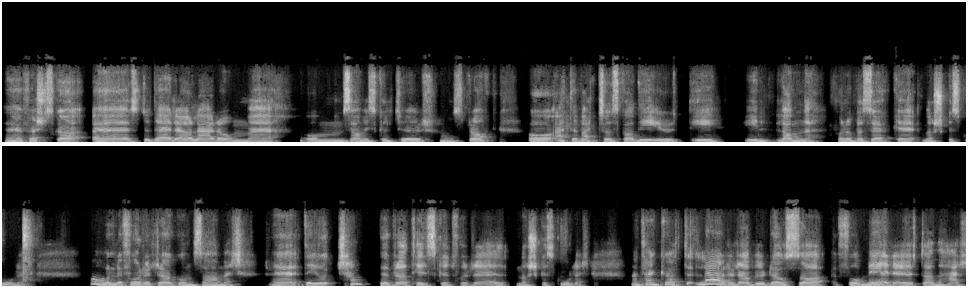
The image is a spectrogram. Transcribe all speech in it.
først skal studere og lære om, om samisk kultur og språk, og etter hvert så skal de ut i, i landet for å besøke norske skoler og holde foredrag om samer. Det er jo kjempebra tilskudd for norske skoler. Jeg tenker at lærere burde også få mer ut av det her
